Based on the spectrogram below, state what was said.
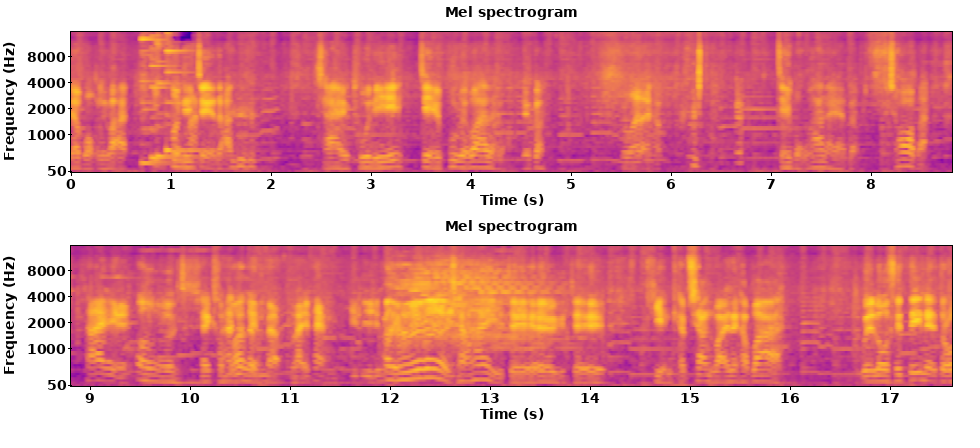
จะบอกเลยว่าคนนี้เจรักใช่คู่นี้เจพูดไปว่าอะไรวะเดี๋ยวก่อนรู้ว่าอะไรครับ เจบอกว่าอะไรอะแบบ ชอบอะใช่เออ ใช้คำน่าว่าจะอะไรเป็นแบบไร้แผ่นที่ดีที่สุเอดอใช่เจเจเขียนแคปชั่นไว้นะครับว่า velocity ในตัว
